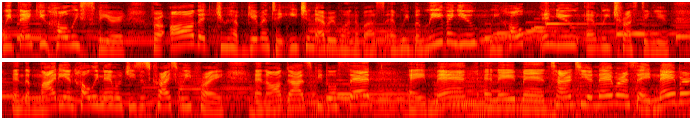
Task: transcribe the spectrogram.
We thank you, Holy Spirit, for all that you have given to each and every one of us. And we believe in you, we hope in you, and we trust in you. In the mighty and holy name of Jesus Christ, we pray. And all God's people said, Amen and amen. Turn to your neighbor and say, Neighbor,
